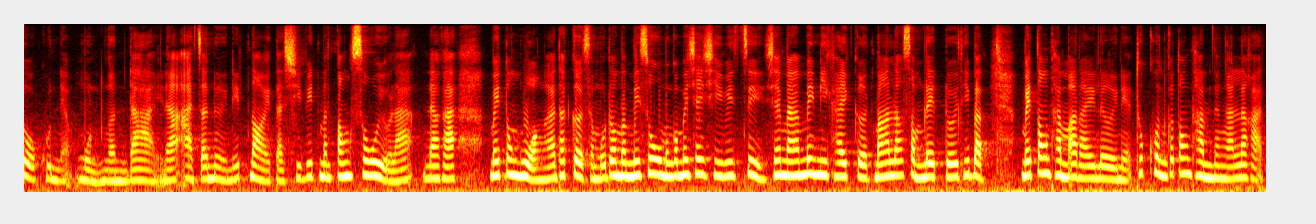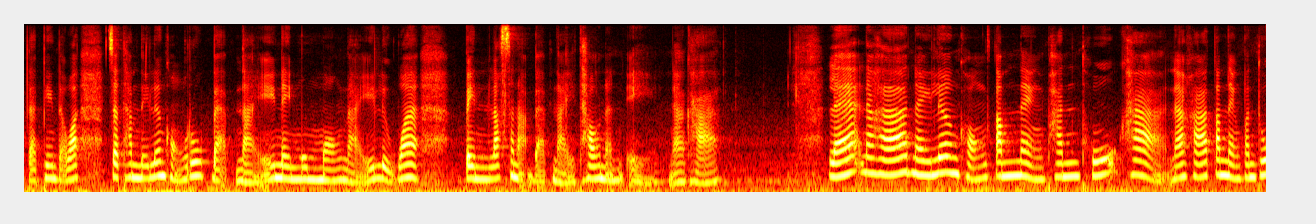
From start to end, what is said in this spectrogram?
ตัวคุณเนี่ยหมุนเงินได้นะอาจจะเหนื่อยนิดหน่อยแต่ชีวิตมันต้องสู้อยู่แล้วนะคะ ไม่ต้องห่วงนะถ้าเกิดสมมติว่ามันไม่สู้มันก็ไม่ใช่ชีวิตสิใช่ไหมไม่มีใครเกิดมาแล้วสำเร็จโดยที่แบบไม่ต้องทำอะไรเลยเนี่ยทุกคนก็ต้องทำดังนั้นแหละค่ะแต่เพียงแต่ว่าจะทำในเรื่องของรูปแบบไหนในมุมมองไหนหรือว่าเป็นลักษณะแบบไหนเท่านั้นเองนะคะและนะคะในเรื่องของตำแหน่งพันธุค่ะนะคะตำแหน่งพันธุ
